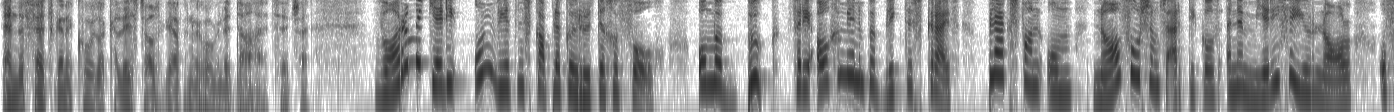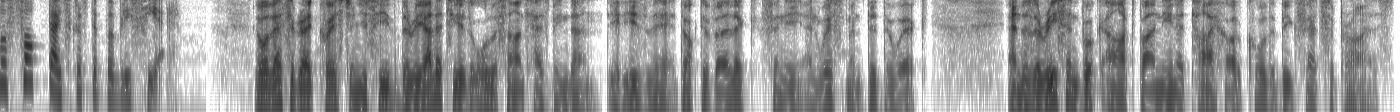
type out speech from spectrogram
and the fat's going to cause our cholesterol to go up, and we're all going to die, etc. Waarom het jy die onwetenskaplike roete gevolg om 'n boek vir die algemene publiek te skryf pleks van om navorsingsartikels in 'n mediese joernaal of 'n vaktydskrif te publiseer? Well, that's a great question. You see, the reality is all the science has been done. It is there. Dr. Verlick, Finney, and Westman did the work. And there's a recent book out by Nina Teicholz called The Big Fat Surprise,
